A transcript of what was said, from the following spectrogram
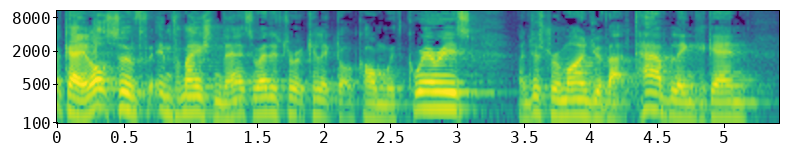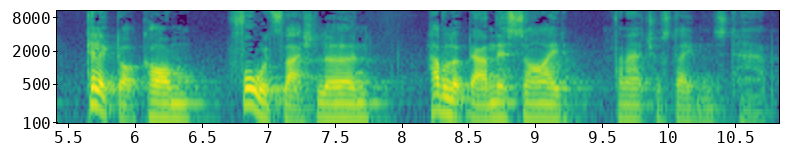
Okay, lots of information there. So editor at killik.com with queries. And just to remind you of that tab link again, killik.com forward slash learn. Have a look down this side, financial statements tab.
